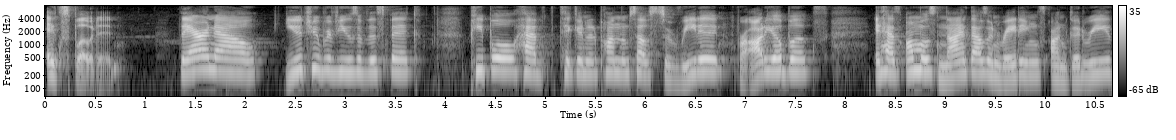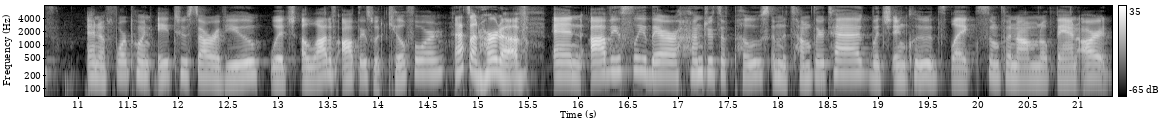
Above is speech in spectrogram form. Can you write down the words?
exploded. There are now YouTube reviews of this fic. People have taken it upon themselves to read it for audiobooks. It has almost 9,000 ratings on Goodreads and a 4.82 star review, which a lot of authors would kill for. That's unheard of. And obviously, there are hundreds of posts in the Tumblr tag, which includes like some phenomenal fan art.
